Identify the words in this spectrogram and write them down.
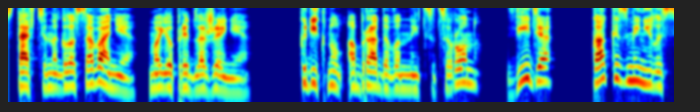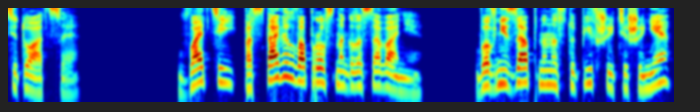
«Ставьте на голосование мое предложение!» — крикнул обрадованный Цицерон, видя, как изменилась ситуация. Ваттий поставил вопрос на голосование. Во внезапно наступившей тишине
